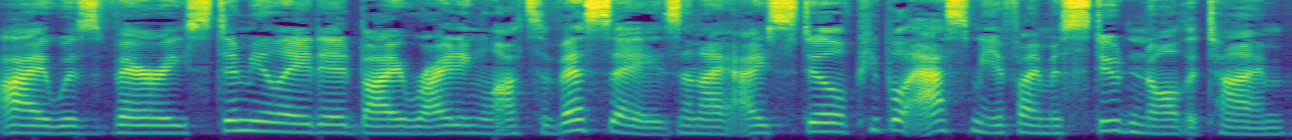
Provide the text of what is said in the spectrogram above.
I was very stimulated by writing lots of essays. And I, I still, people ask me if I'm a student all the time,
